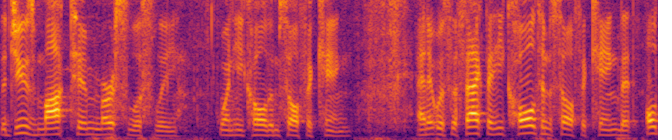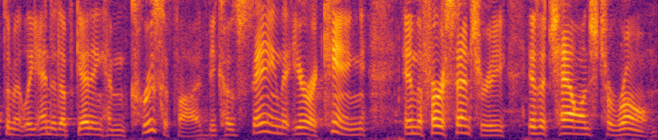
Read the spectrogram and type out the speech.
The Jews mocked him mercilessly when he called himself a king. And it was the fact that he called himself a king that ultimately ended up getting him crucified because saying that you're a king in the first century is a challenge to Rome.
